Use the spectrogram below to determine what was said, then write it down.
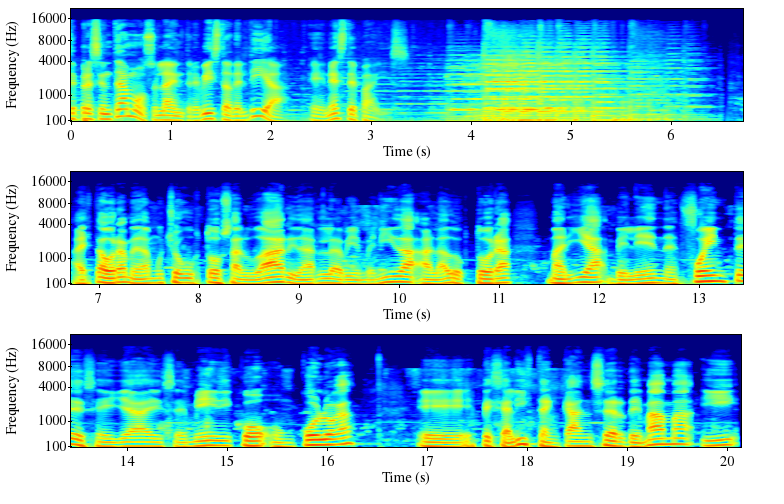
Te presentamos la entrevista del día en este país. A esta hora me da mucho gusto saludar y darle la bienvenida a la doctora María Belén Fuentes. Ella es médico oncóloga, eh, especialista en cáncer de mama y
